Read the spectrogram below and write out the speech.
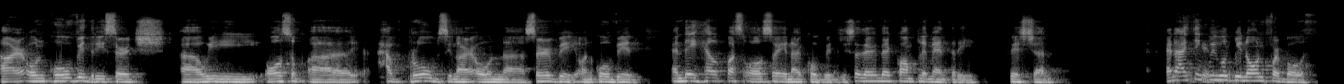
our own COVID research, uh, we also uh, have probes in our own uh, survey on COVID, and they help us also in our COVID research. So they're, they're complementary, Christian. And I think Okay. we will be known for both.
